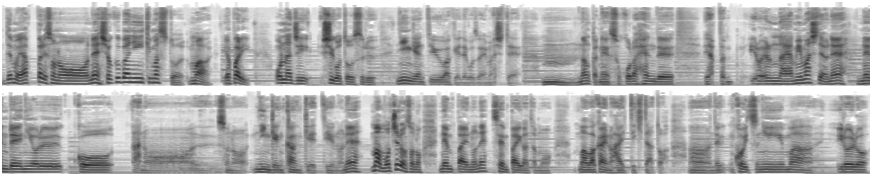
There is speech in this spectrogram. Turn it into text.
でもやっぱりそのね、職場に行きますと、まあ、やっぱり同じ仕事をする人間っていうわけでございまして、うん、なんかね、そこら辺で、やっぱいろいろ悩みましたよね。年齢による、こう、あのー、その人間関係っていうのね。まあもちろんその年配のね、先輩方も、まあ若いの入ってきたと。うん、で、こいつに、まあ、いろいろ、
